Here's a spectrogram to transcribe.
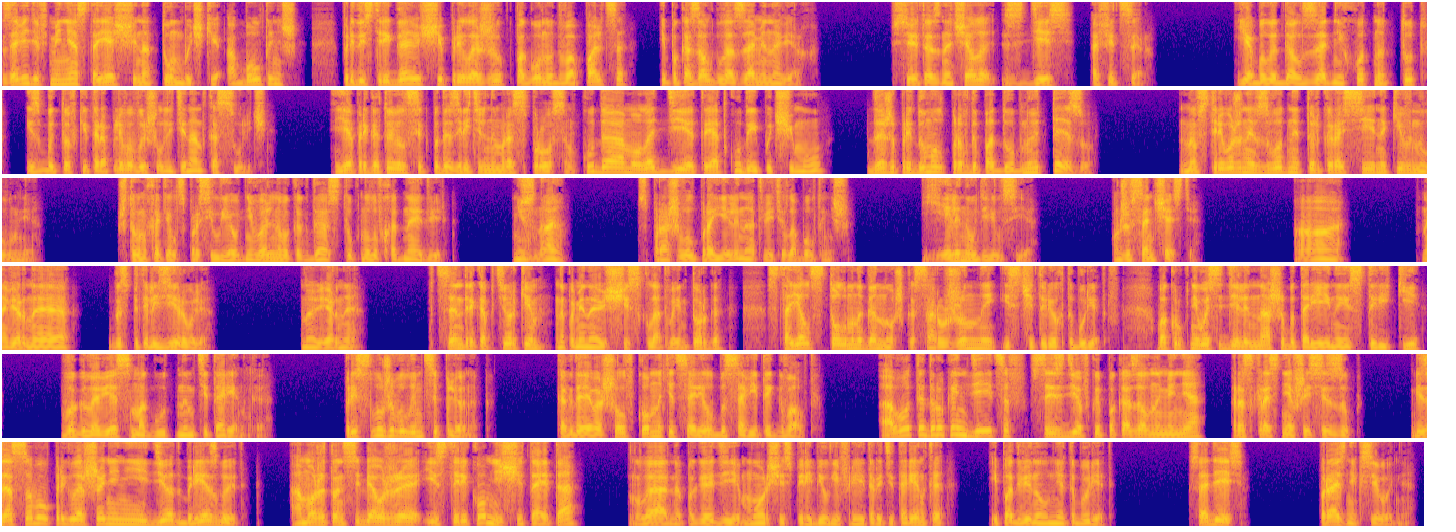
Завидев меня, стоящий на тумбочке оболтыньш, предостерегающе приложил к погону два пальца и показал глазами наверх. Все это означало «здесь офицер». Я был и дал задний ход, но тут из бытовки торопливо вышел лейтенант Косулич. Я приготовился к подозрительным расспросам. Куда, мол, одеты, откуда и почему. Даже придумал правдоподобную тезу. Но встревоженный взводный только рассеянно кивнул мне. «Что он хотел?» — спросил я у Дневального, когда стукнула входная дверь. «Не знаю». «Спрашивал про Елена», — ответила Болтаниш. «Елена?» — удивился я. «Он же в санчасти». «А, наверное, госпитализировали». «Наверное». В центре коптерки, напоминающий склад военторга, стоял стол-многоножка, сооруженный из четырех табуретов. Вокруг него сидели наши батарейные старики во главе с могутным Титаренко. Прислуживал им цыпленок. Когда я вошел, в комнате царил басовитый гвалт. «А вот и друг индейцев», — с издевкой показал на меня раскрасневшийся зуб. «Без особого приглашения не идет, брезгует. А может, он себя уже и стариком не считает, а?» «Ладно, погоди», — морщись перебил ефрейтора Титаренко и подвинул мне табурет. «Садись. Праздник сегодня».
